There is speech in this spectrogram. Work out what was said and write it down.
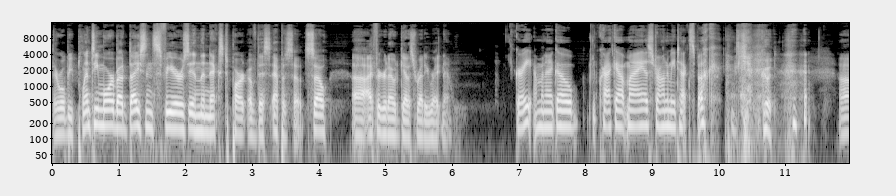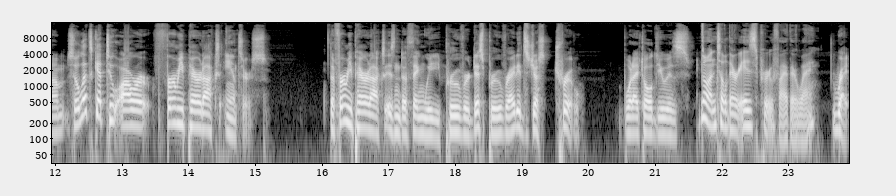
there will be plenty more about Dyson spheres in the next part of this episode. So uh, I figured I would get us ready right now. Great. I'm gonna go crack out my astronomy textbook. yeah, good. um, so let's get to our Fermi paradox answers. The Fermi paradox isn't a thing we prove or disprove, right? It's just true what I told you is well until there is proof either way. Right.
